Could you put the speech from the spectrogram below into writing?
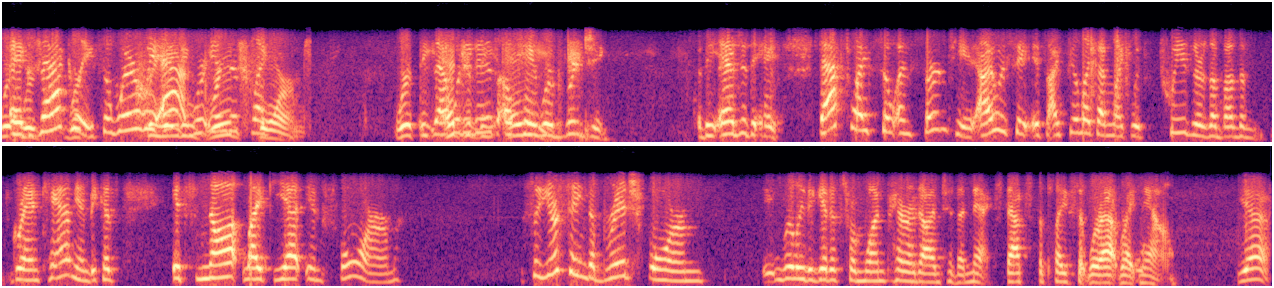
we're, we're- exactly? so where are we at? We're in this like forms. We're at the Is that edge what it is? Okay, age. we're bridging. The edge of the age. That's why it's so uncertainty. I always say it's I feel like I'm like with tweezers above the Grand Canyon because it's not like yet in form. So you're saying the bridge form really to get us from one paradigm to the next. That's the place that we're at right now. Yes,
